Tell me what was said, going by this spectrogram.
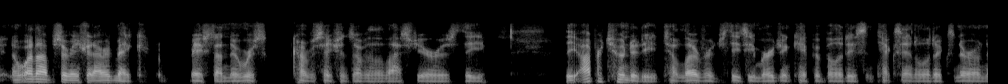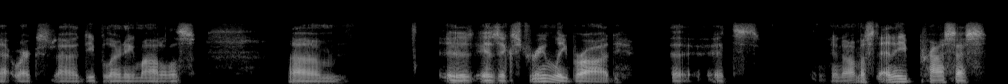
you know, one observation I would make, based on numerous conversations over the last year, is the the opportunity to leverage these emerging capabilities in text analytics, neural networks, uh, deep learning models, um, is is extremely broad. Uh, it's in almost any process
